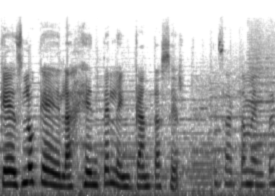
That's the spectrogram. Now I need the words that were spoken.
que es lo que la gente le encanta hacer. Exactamente.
